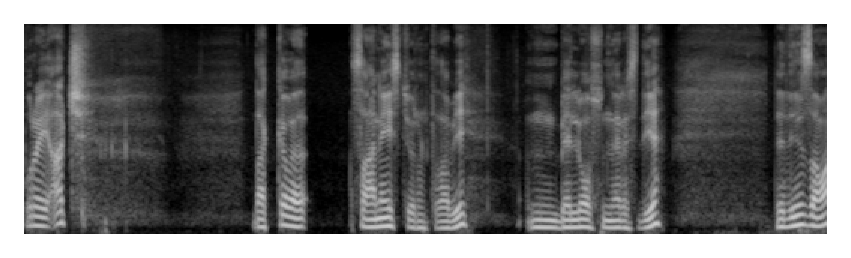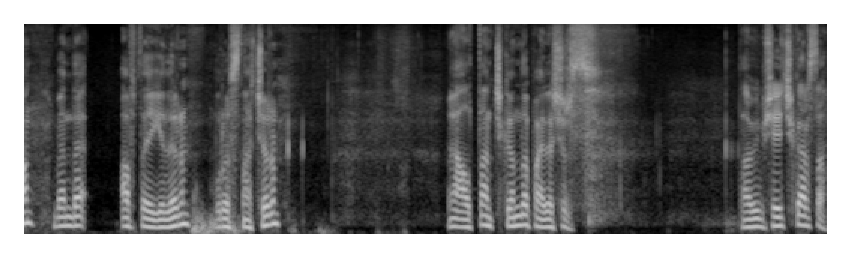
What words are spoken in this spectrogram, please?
Burayı aç. Dakika ve saniye istiyorum tabii. Hmm, Belli olsun neresi diye. Dediğiniz zaman ben de haftaya gelirim. Burasını açarım. Ve alttan çıkanı da paylaşırız. Tabii bir şey çıkarsa.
